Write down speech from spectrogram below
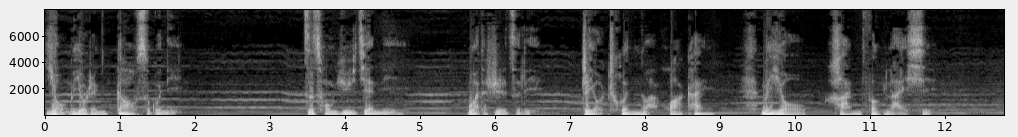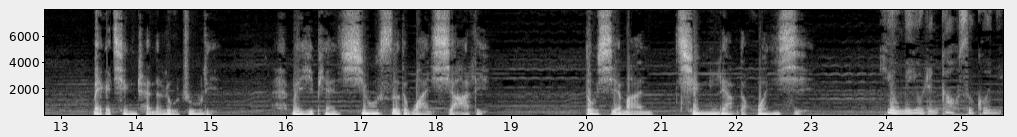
有没有人告诉过你，自从遇见你，我的日子里只有春暖花开，没有寒风来袭。每个清晨的露珠里，每一片羞涩的晚霞里，都写满清亮的欢喜。有没有人告诉过你？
